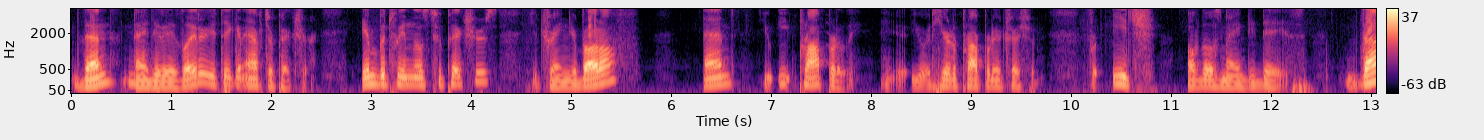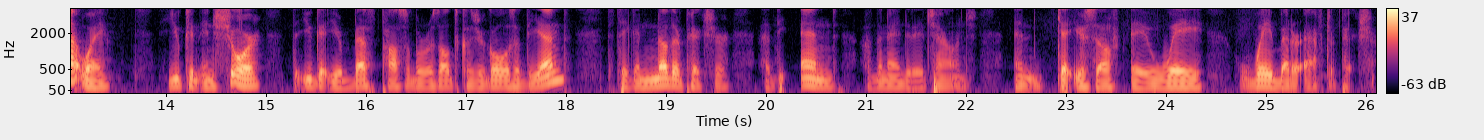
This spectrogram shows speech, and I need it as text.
then 90 days later, you take an after picture. In between those two pictures, you train your butt off and you eat properly. You adhere to proper nutrition for each of those 90 days. That way, you can ensure that you get your best possible results because your goal is at the end to take another picture at the end of the 90 day challenge and get yourself a way, way better after picture.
